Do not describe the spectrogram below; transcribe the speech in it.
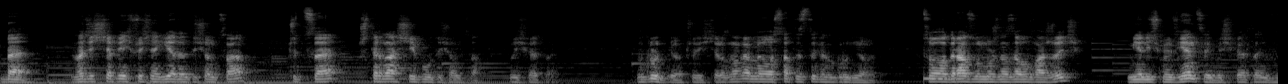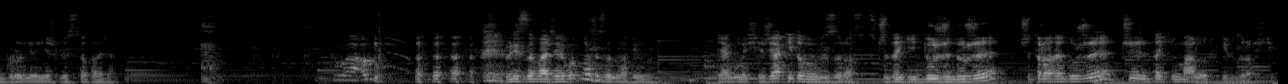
B. 25,1 tysiąca. Czy C. 14,5 tysiąca wyświetleń. W grudniu oczywiście. Rozmawiamy o statystykach grudniowych. Co od razu można zauważyć, mieliśmy więcej wyświetleń w grudniu niż w listopadzie. Wow. W listopadzie chyba poszły za dwa filmy. Jak myślisz, jaki to był wzrost? Czy taki duży, duży, czy trochę duży, czy taki malutki wzrościk?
